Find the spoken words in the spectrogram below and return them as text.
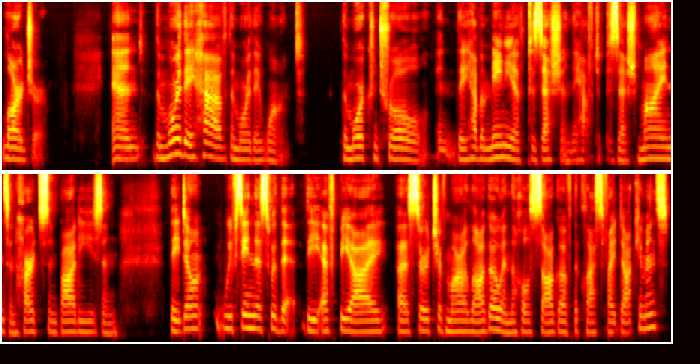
larger. And the more they have, the more they want, the more control. And they have a mania of possession. They have to possess minds and hearts and bodies. And they don't, we've seen this with the, the FBI uh, search of Mar a Lago and the whole saga of the classified documents.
